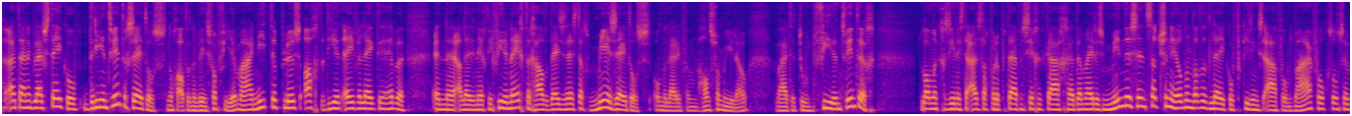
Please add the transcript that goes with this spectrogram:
uiteindelijk blijft steken op 23 zetels. Nog altijd een winst van 4, maar niet de plus 8 die het even leek te hebben. En uh, alleen in 1994 haalde D66 meer zetels onder leiding van Hans van Mierlo. Waar het er toen 24. Landelijk gezien is de uitslag voor de partij van Sigrid Kaag eh, daarmee dus minder sensationeel dan dat het leek op verkiezingsavond. Maar volgens onze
